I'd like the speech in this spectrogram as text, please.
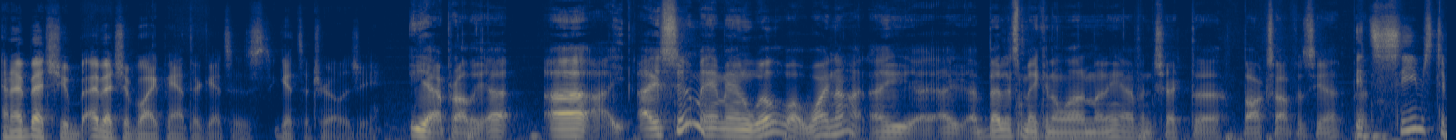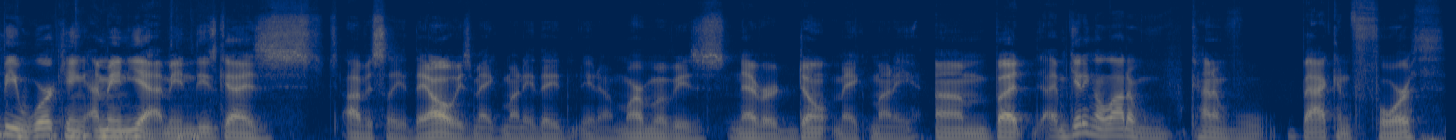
And I bet you, I bet you, Black Panther gets his gets a trilogy. Yeah, probably. Uh, uh, I, I assume Ant Man will. Well, why not? I, I I bet it's making a lot of money. I haven't checked the box office yet. It seems to be working. I mean, yeah, I mean these guys obviously they always make money. They you know Marvel movies never don't make money. Um, but I'm getting a lot of kind of back and forth.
